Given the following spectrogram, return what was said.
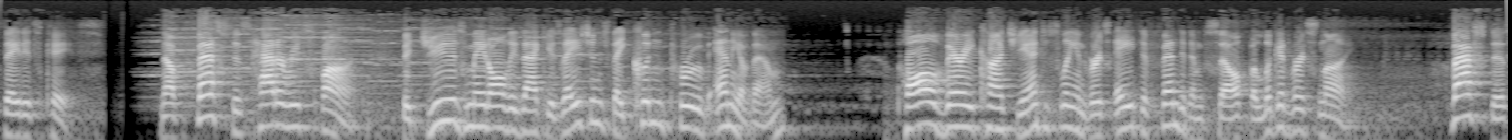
state his case. Now, Festus had to respond. The Jews made all these accusations. They couldn't prove any of them. Paul very conscientiously in verse 8 defended himself, but look at verse 9. Festus,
